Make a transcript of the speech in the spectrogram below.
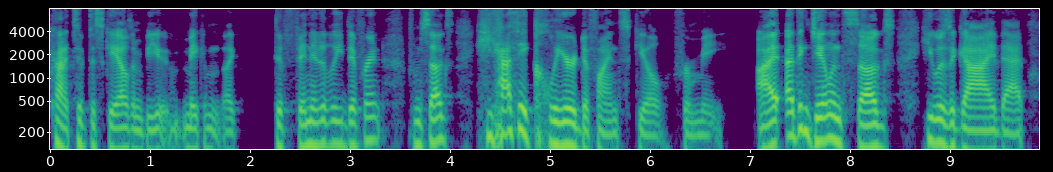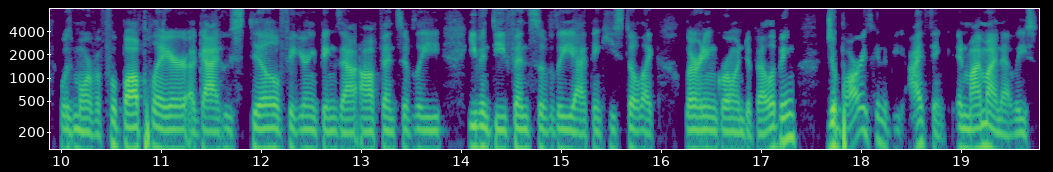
kind of tip the scales and be make him like definitively different from Suggs, he has a clear defined skill for me. I, I think Jalen Suggs, he was a guy that was more of a football player, a guy who's still figuring things out offensively, even defensively. I think he's still like learning, growing, developing. Jabari's going to be, I think, in my mind at least,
